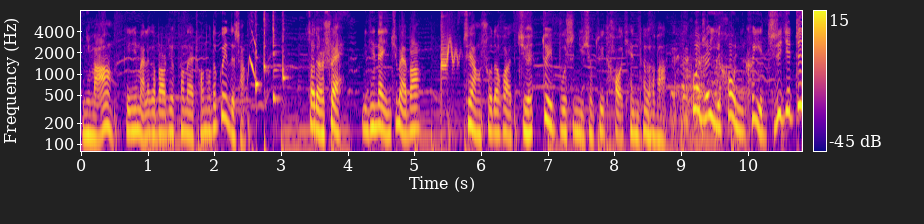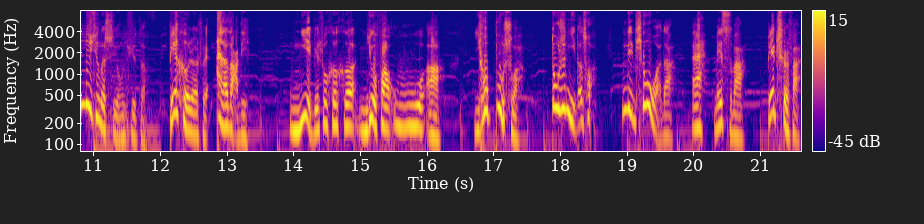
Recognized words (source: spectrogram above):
你忙，给你买了个包，就放在床头的柜子上。早点睡，明天带你去买包。这样说的话，绝对不是女性最讨厌的了吧？或者以后你可以直接针对性的使用句子，别喝热水，爱咋咋地。你也别说呵呵，你就发呜呜啊。以后不说，都是你的错，你得听我的。哎，没死吧？别吃饭，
